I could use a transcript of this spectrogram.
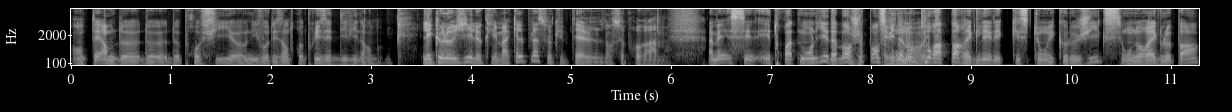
en termes de, de, profit au niveau des entreprises et de dividendes. L'écologie et le climat, quelle place occupent-elles dans ce programme? Ah mais c'est étroitement lié. D'abord, je pense qu'on ne pourra pas régler les questions écologiques si on ne règle pas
